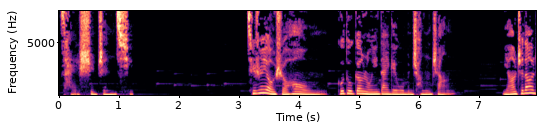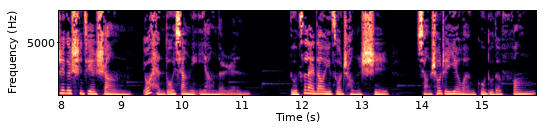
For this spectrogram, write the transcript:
才是真情。其实有时候，孤独更容易带给我们成长。你要知道，这个世界上有很多像你一样的人，独自来到一座城市，享受着夜晚孤独的风。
